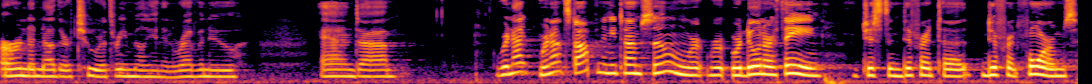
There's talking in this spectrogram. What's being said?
earned another two or three million in revenue. And um, we're not we're not stopping anytime soon. We're, we're, we're doing our thing, just in different uh, different forms.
